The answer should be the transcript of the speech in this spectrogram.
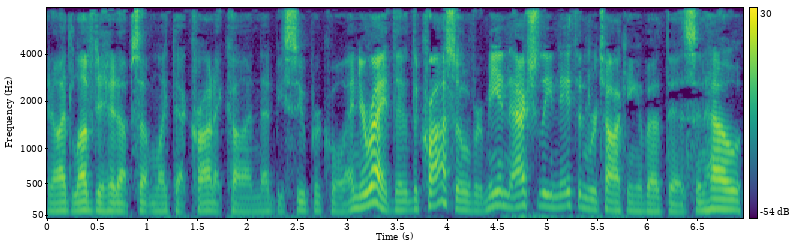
you know I'd love to hit up something like that Chronic Con. That'd be super cool. And you're right, the the crossover. Me and actually Nathan were talking about this and how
